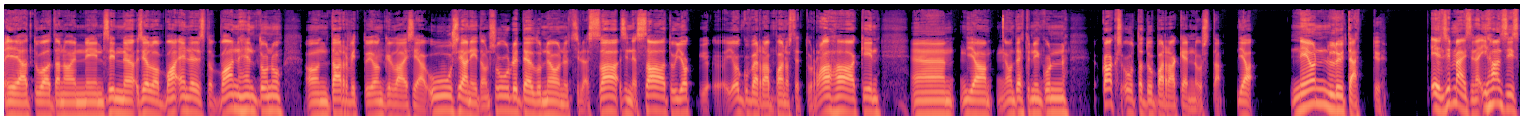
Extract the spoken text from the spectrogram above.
Ja tuota noin, niin sinne, siellä on va, edellistä on vanhentunut, on tarvittu jonkinlaisia uusia, niitä on suunniteltu, ne on nyt sille saa, sinne saatu, jo, jonkun verran panostettu rahaakin. Ää, ja on tehty niin kuin kaksi uutta tuparakennusta. Ja ne on lytätty. Ensimmäisenä ihan siis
